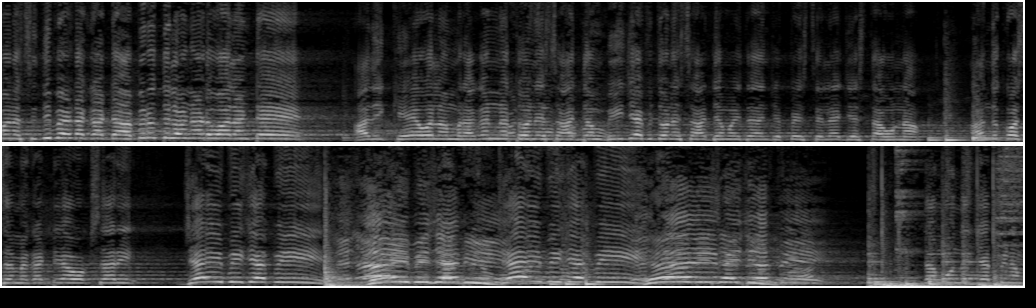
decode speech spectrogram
మన సిద్దిపేట గడ్డ అభివృద్ధిలో నడవాలంటే అది కేవలం రగన్నతోనే సాధ్యం బీజేపీతోనే సాధ్యం అవుతుందని చెప్పేసి తెలియజేస్తా ఉన్నా. అందుకోసమే గట్టిగా ఒకసారి జై బీజేపీ! జై బీజేపీ! జై బీజేపీ! జై బీజేపీ! ఇంతకుముందు చెప్పినాం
